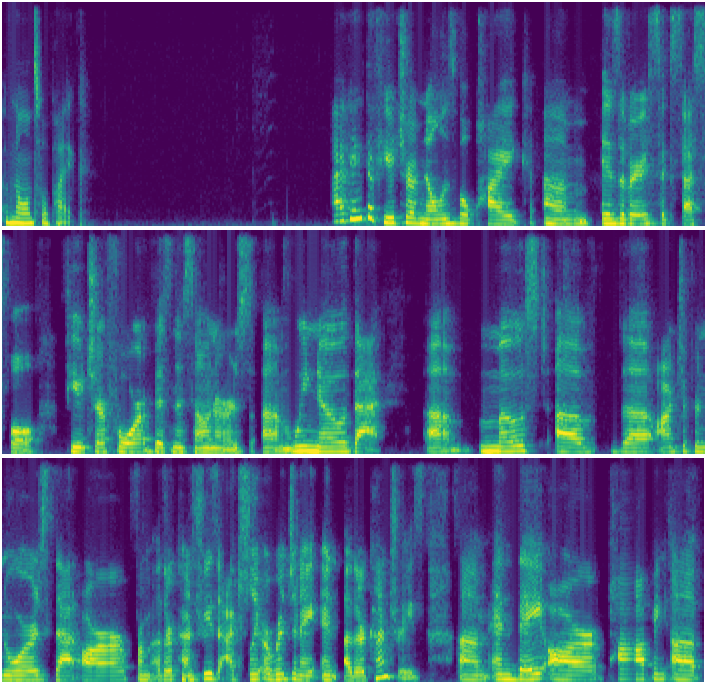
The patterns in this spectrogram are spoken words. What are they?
of Nolensville Pike? I think the future of Nolensville Pike um, is a very successful future for business owners. Um, we know that um, most of the entrepreneurs that are from other countries actually originate in other countries. Um, and they are popping up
